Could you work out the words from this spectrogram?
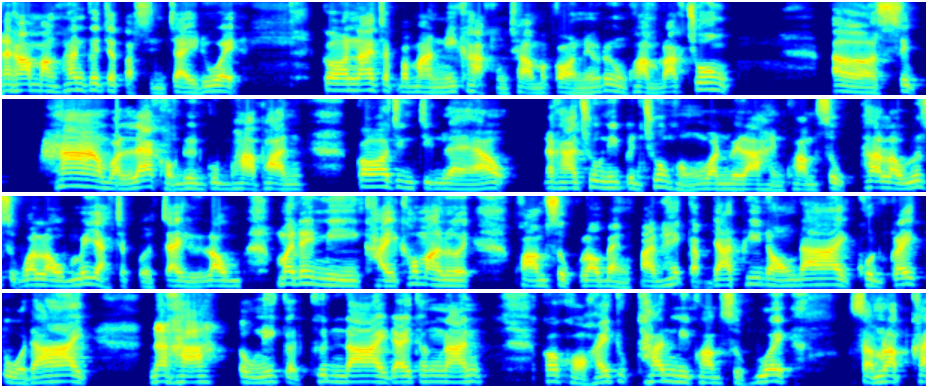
นะคะ บางท่านก็จะตัดสินใจด้วย ก็น่าจะประมาณนี้ค่ะของชาวมาก่อนในเรื่องของความรักช่วงเอ่อสิบห้าวันแรกของเดือนกุมภาพันธ์ก็จริง ๆ แล้วนะคะ ช่วงนี้เป็นช่วงของวันเวลาแห่งความสุข ถ้าเรารู้สึกว่าเราไม่อยากจะเปิดใจหรือเราไม่ได้มีใครเข้ามาเลย ความสุขเราแบ่งปันให้กับญาติพี่น้องได้ คนใกล้ตัวได้นะคะ ตรงนี้เกิดขึ้นได้ได้ทั้งนั้น ก็ขอให้ทุกท่านมีความสุขด้วยสำหรับใคร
